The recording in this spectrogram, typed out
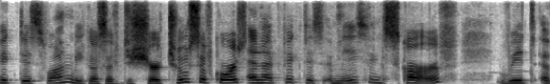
picked this one because of the chartreuse, of course. And I picked this amazing scarf with a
